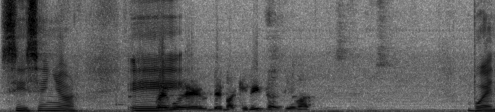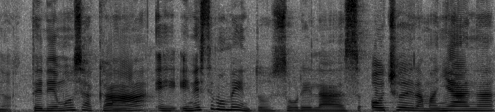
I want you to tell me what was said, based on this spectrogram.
Sí, señor. Eh... Juego de, de maquinitas y demás. Bueno, tenemos acá eh, en este momento, sobre las 8 de la mañana,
